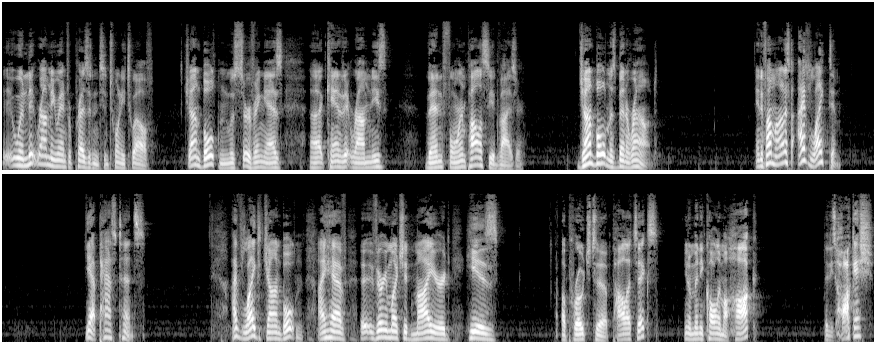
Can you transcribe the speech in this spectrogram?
When Mitt Romney ran for president in 2012, John Bolton was serving as uh, candidate Romney's then foreign policy advisor. John Bolton has been around. And if I'm honest, I've liked him. Yeah, past tense. I've liked John Bolton. I have uh, very much admired his approach to politics. You know, many call him a hawk, that he's hawkish.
